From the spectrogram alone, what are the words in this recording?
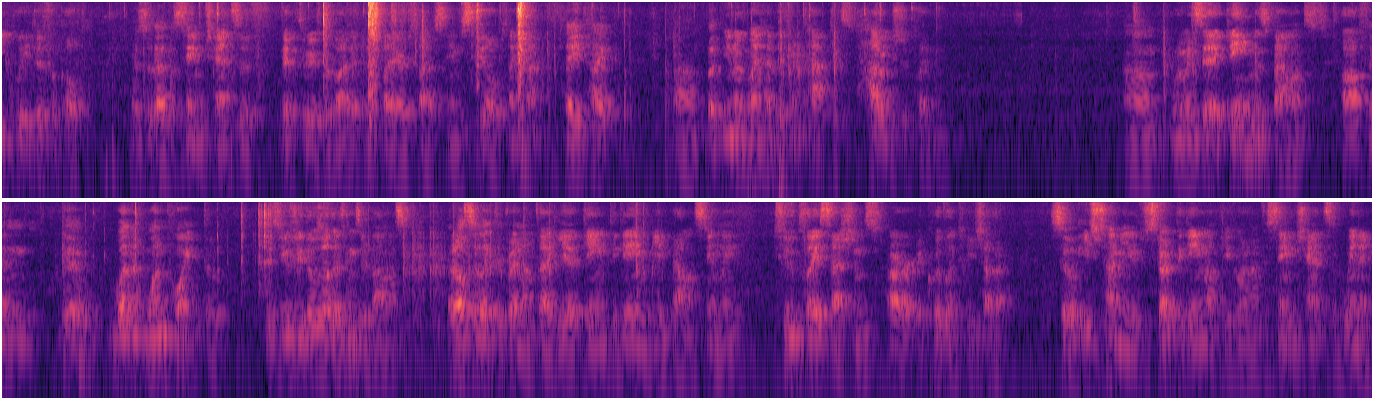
equally difficult. And so they have the same chance of victory provided the players have same skill playing that play type. Um, but you know, might have different tactics, how you should play them. Um, when we say a game is balanced, often the one, one point is usually those other things are balanced, but I also like to bring up the idea of game to game being balanced, namely two play sessions are equivalent to each other. So each time you start the game up, you're going to have the same chance of winning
